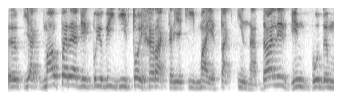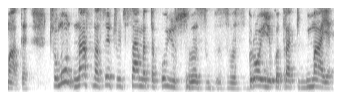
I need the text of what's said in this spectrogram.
е, як мав перебіг бойовий дій, той характер, який має, так і надалі він. Він буде мати. Чому нас насичують саме такою зброєю, котра піднімає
